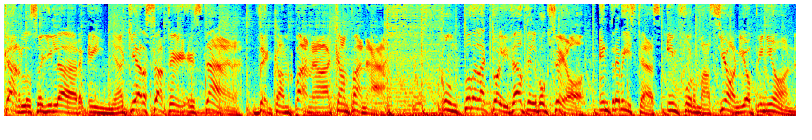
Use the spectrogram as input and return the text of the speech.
Carlos Aguilar e Iñaki Arzate están de campana a campana. Con toda la actualidad del boxeo, entrevistas, información y opinión.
